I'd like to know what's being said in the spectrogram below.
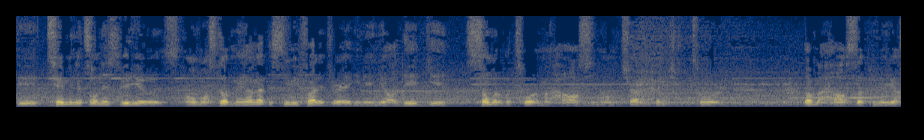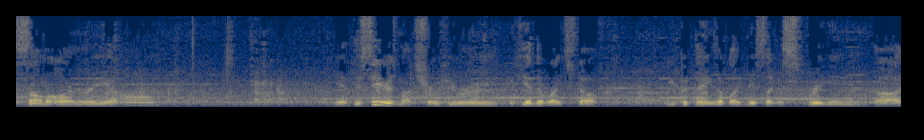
the 10 minutes on this video is almost up, man. I got to see me fight a dragon, and y'all did get somewhat of a tour of my house. You know, I'm trying to finish the tour of my house up. You know, y'all saw my armory. Um, yeah, this here is my trophy room. If you had the right stuff, you put things up like this, like a Spriggan uh,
